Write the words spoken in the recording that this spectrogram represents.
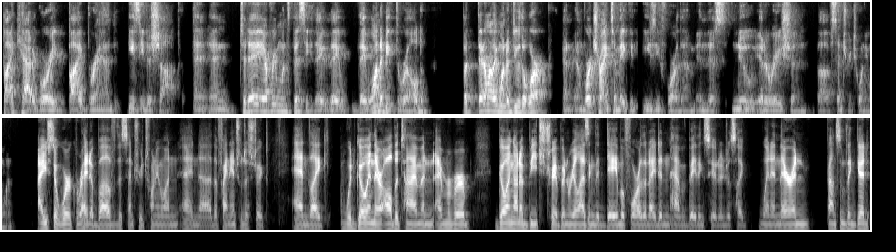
by category, by brand, easy to shop. And, and today everyone's busy. They they they want to be thrilled, but they don't really want to do the work. And, and we're trying to make it easy for them in this new iteration of Century 21. I used to work right above the Century 21 and uh, the financial district and like would go in there all the time. And I remember going on a beach trip and realizing the day before that I didn't have a bathing suit and just like went in there and found something good.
